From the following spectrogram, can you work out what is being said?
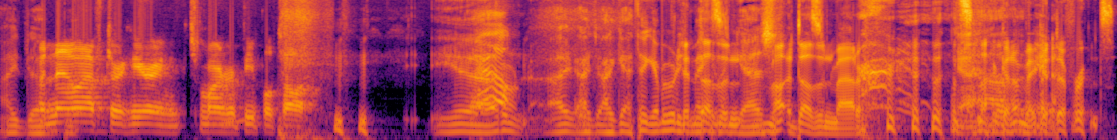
I, uh, But now after hearing smarter people talk, yeah, I don't. I, I, I think everybody's It making a doesn't guess. it doesn't matter. it's not going to make a difference.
